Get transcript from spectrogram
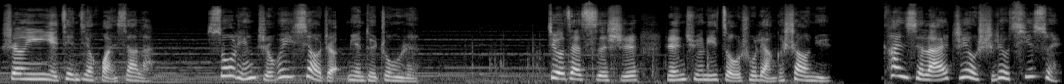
声音也渐渐缓下来。苏玲只微笑着面对众人。就在此时，人群里走出两个少女，看起来只有十六七岁，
